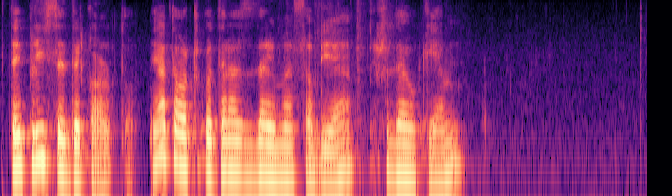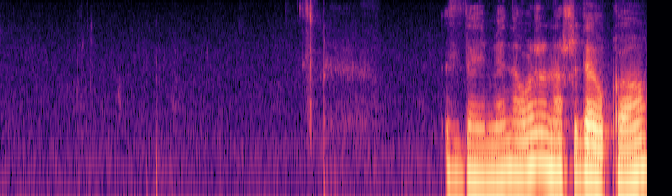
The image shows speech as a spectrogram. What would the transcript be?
w tej plisy dekoltu. Ja to oczko teraz zdejmę sobie szydełkiem. Zdejmę, nałożę na szydełko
